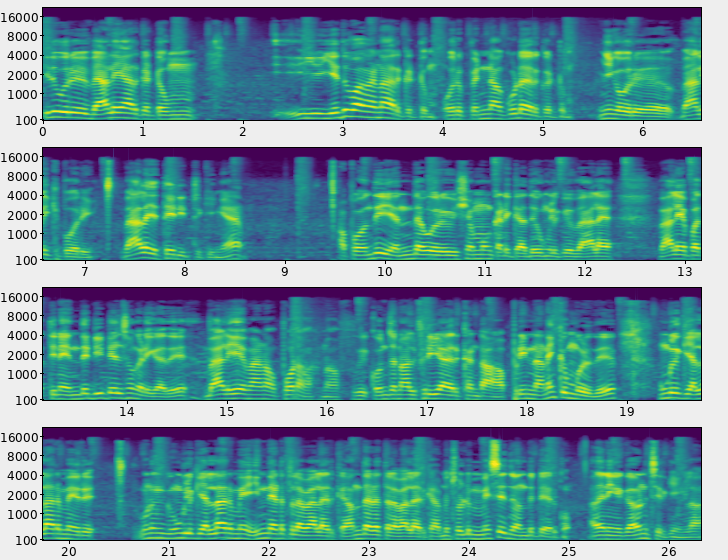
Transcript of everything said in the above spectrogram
இது ஒரு வேலையாக இருக்கட்டும் எதுவாக வேணா இருக்கட்டும் ஒரு பெண்ணாக கூட இருக்கட்டும் நீங்கள் ஒரு வேலைக்கு போகிறீங்க வேலையை தேடிட்டுருக்கீங்க அப்போ வந்து எந்த ஒரு விஷயமும் கிடைக்காது. உங்களுக்கு வேலை வேலையை பற்றின எந்த டீட்டெயில்ஸும் கிடைக்காது. வேலையே வேணாம் போடா நான் ஃப்ரீ கொஞ்ச நாள் ஃப்ரீயாக இருக்கேன்டா அப்படின்னு நினைக்கும் பொழுது உங்களுக்கு எல்லாருமே இரு உனக்கு உங்களுக்கு எல்லாருமே இந்த இடத்துல வேலை இருக்குது அந்த இடத்துல வேலை இருக்குது அப்படின்னு சொல்லிட்டு மெசேஜ் வந்துகிட்டே இருக்கும். அதை நீங்கள் கவனிச்சிருக்கீங்களா?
